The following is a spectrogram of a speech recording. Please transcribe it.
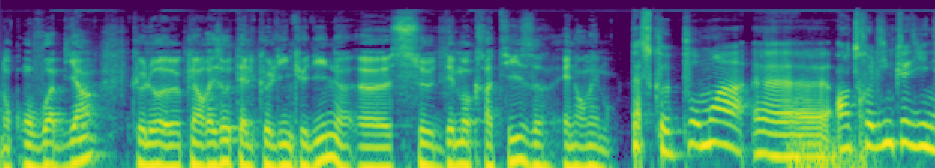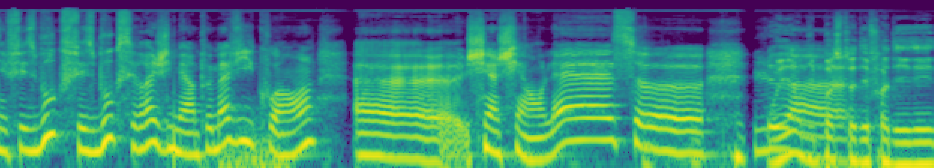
Donc, on voit bien que le, qu'un réseau tel que LinkedIn se démocratise énormément. Parce que pour moi, entre LinkedIn et Facebook, Facebook, c'est vrai, j'y mets un peu ma vie, quoi. Hein. chien, chien en laisse. le, y euh, poste des fois des,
